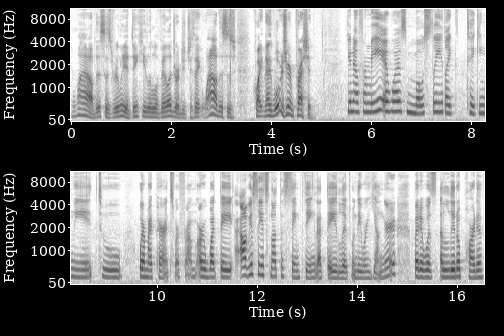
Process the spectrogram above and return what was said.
wow, this is really a dinky little village, or did you think, wow, this is quite nice? What was your impression? You know, for me, it was mostly like taking me to where my parents were from or what they obviously it's not the same thing that they lived when they were younger but it was a little part of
